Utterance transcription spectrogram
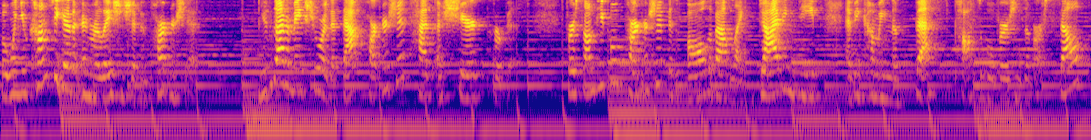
But when you come together in relationship and partnership, you've got to make sure that that partnership has a shared purpose. For some people, partnership is all about like diving deep and becoming the best possible versions of ourselves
